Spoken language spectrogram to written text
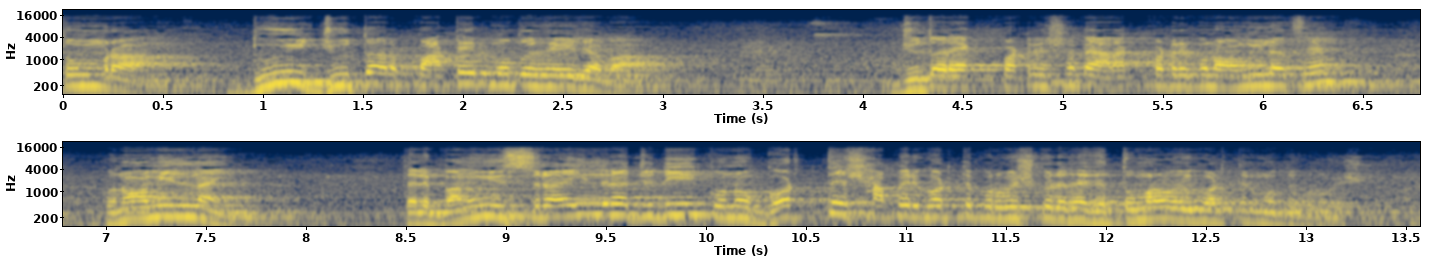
তোমরা দুই জুতার পাটের মতো হয়ে যাবা। জুতার এক পাটের সাথে আর এক পাটের কোনো অমিল আছে? কোনো অমিল নাই। তাহলে বানু ইসরায়েলরা যদি কোনো গর্তে সাপের গর্তে প্রবেশ করে থাকে, তোমরাও ওই গর্তের মধ্যে প্রবেশ করবে।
